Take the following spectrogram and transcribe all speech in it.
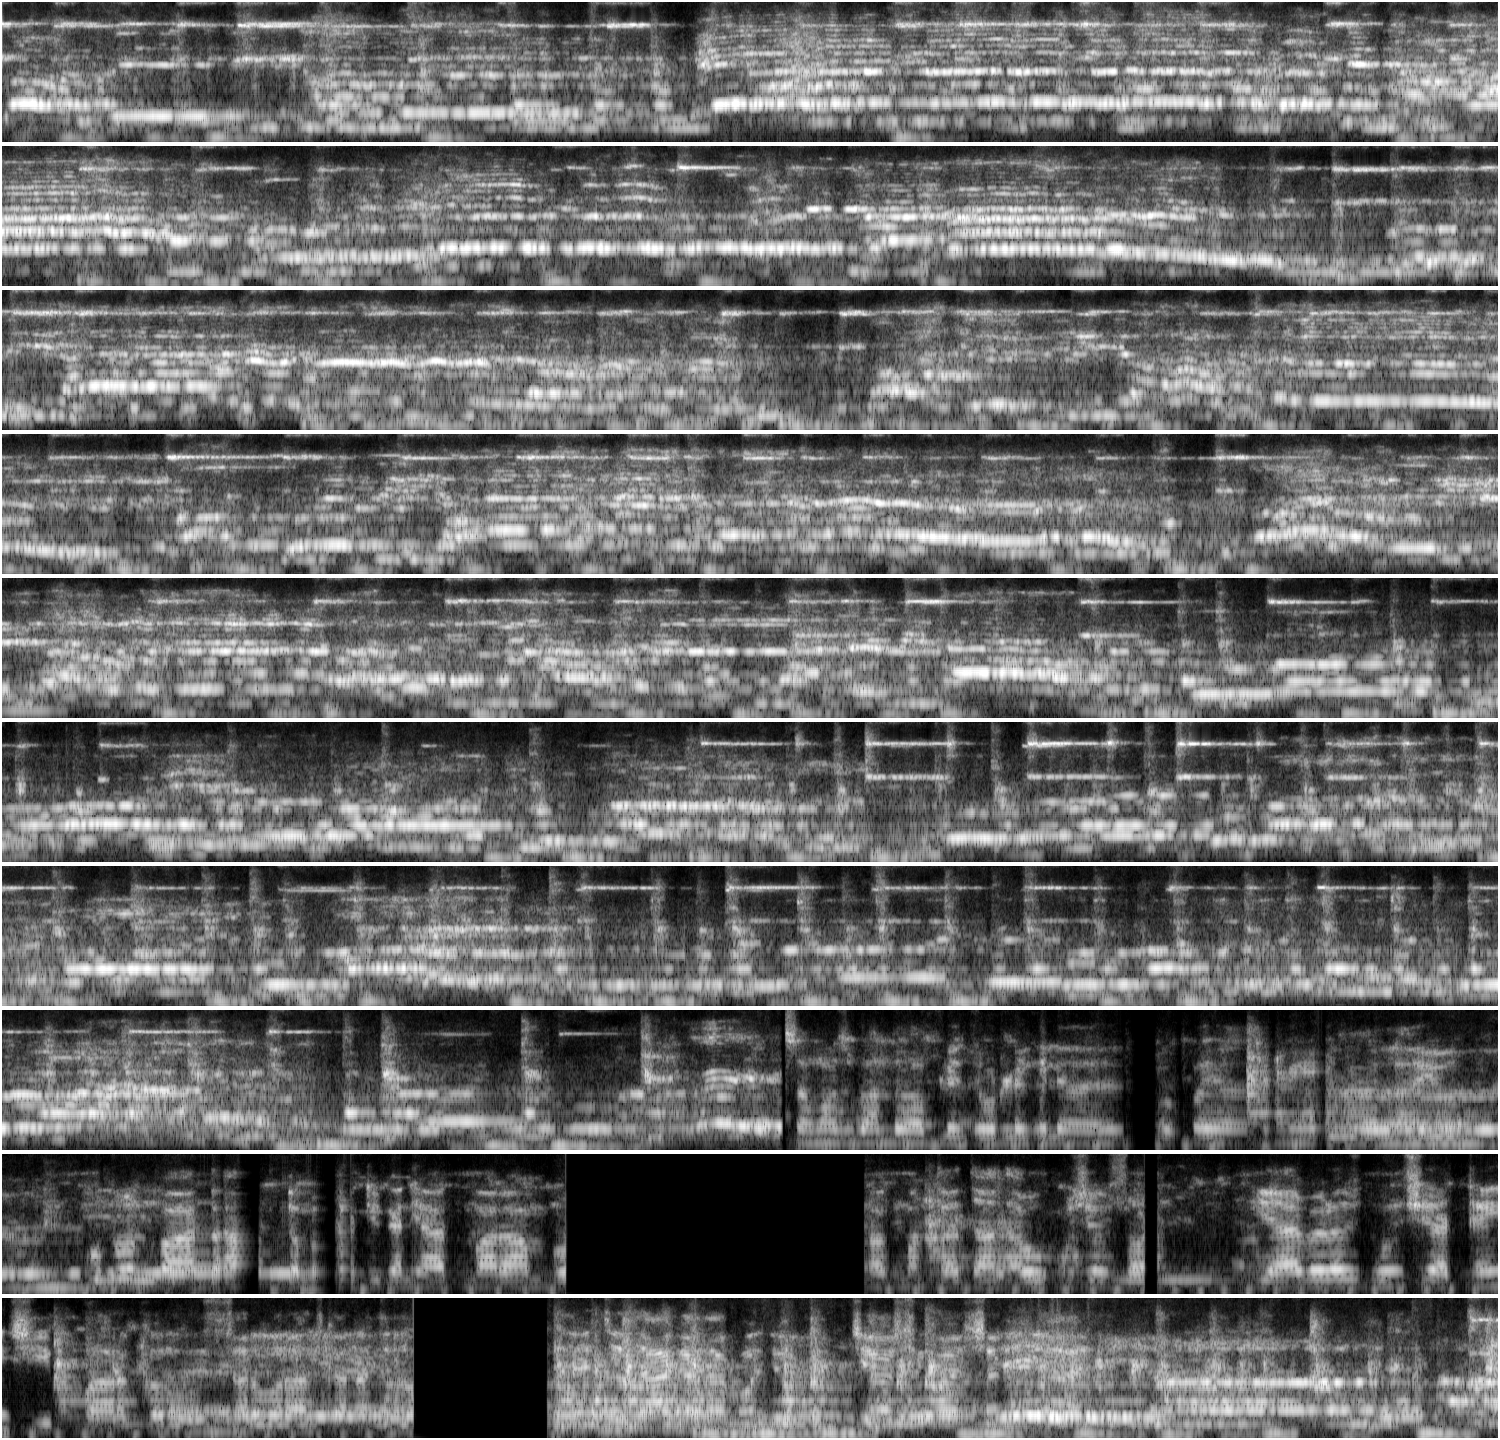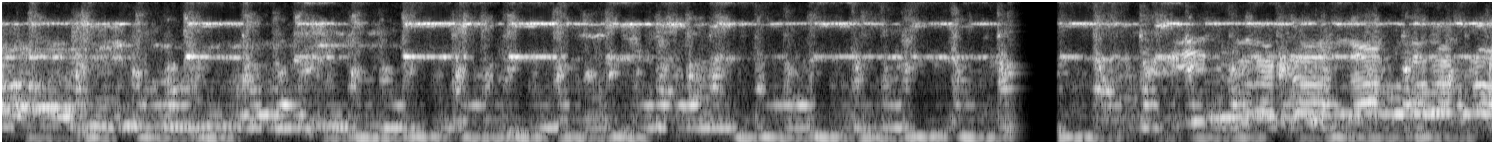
Vai, समाज बांधव आपले जोडले गेले आहेत. कृपया तुम्ही लाईव्ह कुठून पाहत आहात. ठिकाणी आत्माराम म्हणतात दादा उपोषण सॉट यावेळेस दोनशे अठ्ठ्याऐंशी पार करू सर्व राजकारणातील त्यांची जागा दाखवून देऊ तुमच्या शिवाय शक्य आहे. मराठा लाख मराठा.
